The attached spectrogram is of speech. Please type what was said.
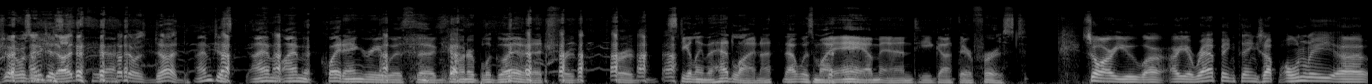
Sure, it wasn't just- dud. I thought that was dud. I'm just I'm I'm quite angry with uh, Governor Blagojevich for for stealing the headline. I, that was my aim, and he got there first. So, are you uh, are you wrapping things up only, uh,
